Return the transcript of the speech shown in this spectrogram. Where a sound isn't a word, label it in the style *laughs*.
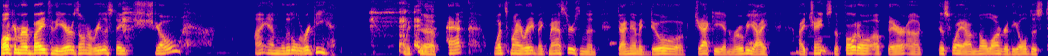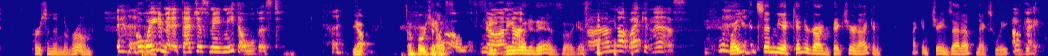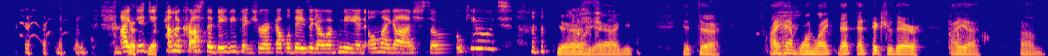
Welcome, everybody, to the Arizona Real Estate Show. I am Little Ricky with uh, *laughs* Pat. What's my rate, McMasters, and the dynamic duo of Jackie and Ruby. I I changed the photo up there. Uh, this way, I'm no longer the oldest person in the room. oh, wait a minute. That just made me the oldest. Yep. Unfortunately. You know, Oh, fate no, I'm be not. what it is. So I guess. I'm not liking this. *laughs* well, you can send me a kindergarten picture, and I can I can change that up next week. Okay. *laughs* I did just come across the baby picture a couple days ago of me, and oh my gosh, so cute. *laughs* Yeah, yeah. You, it. Uh, I have one like that. That picture there. I uh, um,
